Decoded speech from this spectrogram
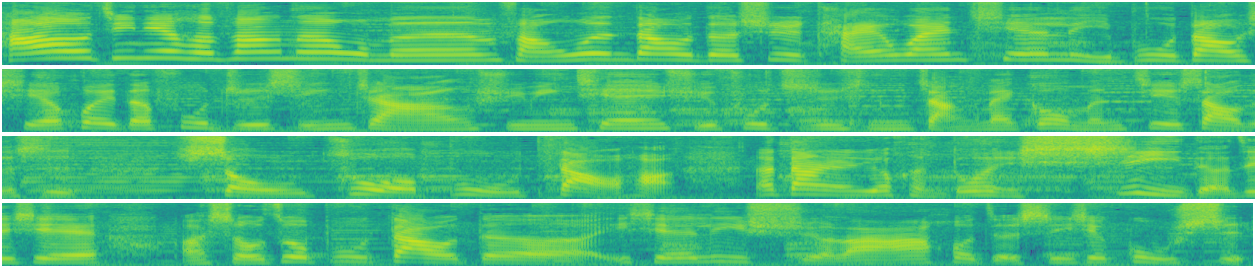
好，今天何方呢？我们访问到的是台湾千里步道协会的副执行长徐明谦，徐副执行长来跟我们介绍的是手作步道哈。那当然有很多很细的这些呃手作步道的一些历史啦，或者是一些故事。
